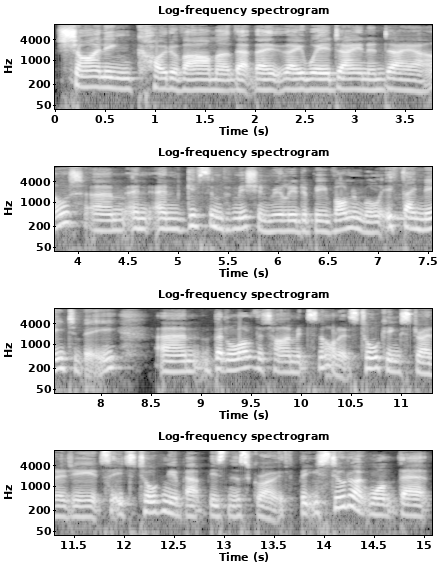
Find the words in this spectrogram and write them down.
shining coat of armour that they, they wear day in and day out um, and, and gives them permission really to be vulnerable if they need to be um, but a lot of the time it's not. It's talking strategy, it's, it's talking about business growth. But you still don't want that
